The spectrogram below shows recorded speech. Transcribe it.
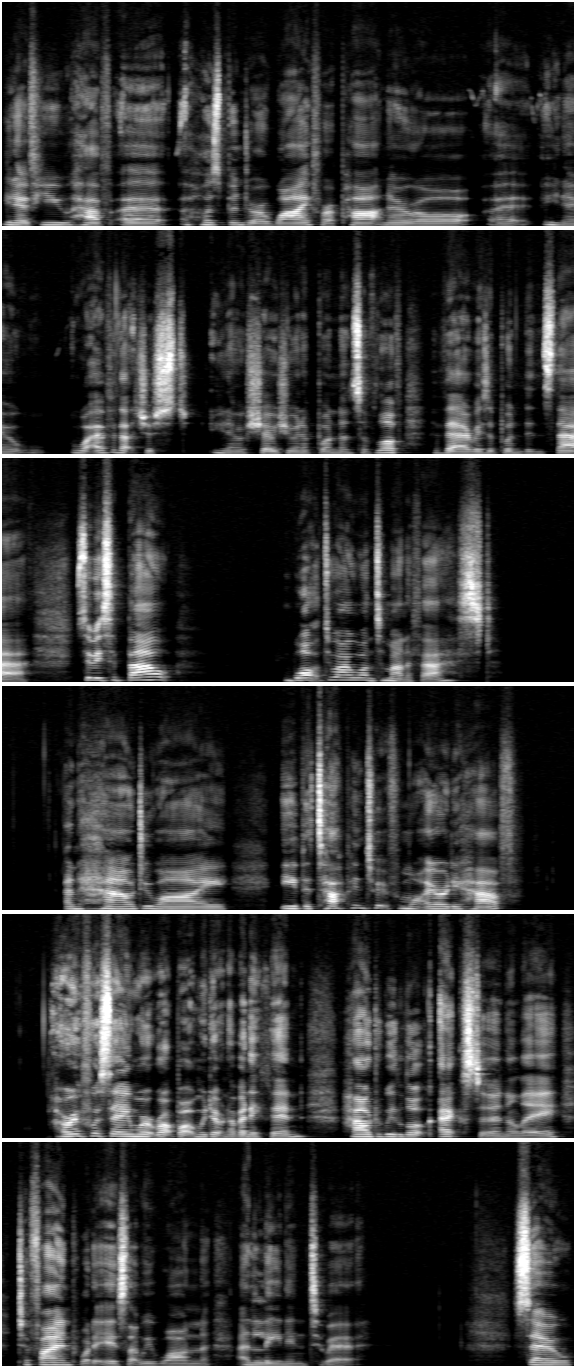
You know if you have a, a husband or a wife or a partner or uh, you know whatever that just you know shows you an abundance of love there is abundance there. So it's about what do I want to manifest? And how do I either tap into it from what I already have? Or if we're saying we're at rock bottom, we don't have anything, how do we look externally to find what it is that we want and lean into it? So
